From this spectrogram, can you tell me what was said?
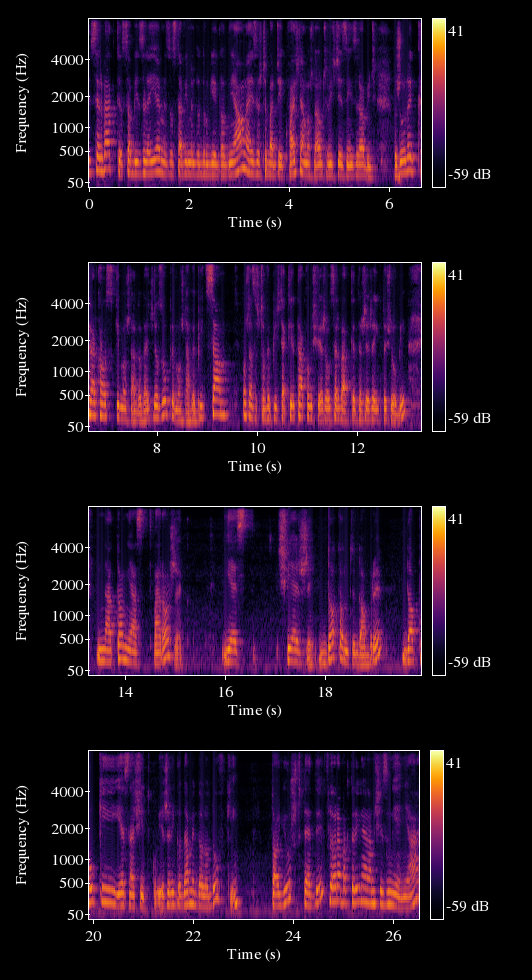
y, serwatkę sobie zlejemy, zostawimy do drugiego dnia, ona jest jeszcze bardziej kwaśna, można oczywiście z niej zrobić żurek krakowski, można dodać do zupy, można wypić sam, można zresztą wypić taki, taką świeżą serwatkę też, jeżeli ktoś lubi. Natomiast twarożek jest świeży, dotąd dobry, dopóki jest na sitku. Jeżeli go damy do lodówki, to już wtedy flora bakteryjna nam się zmienia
